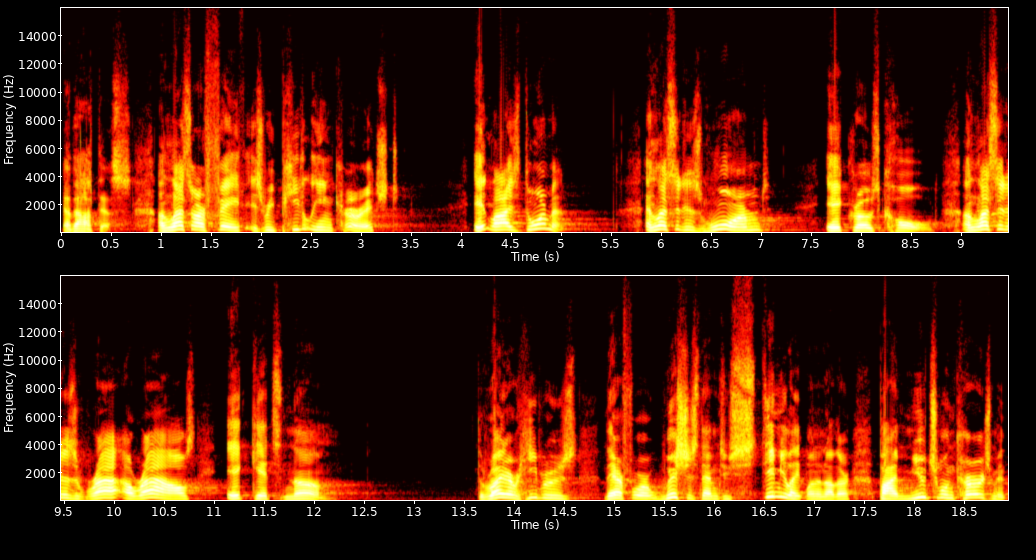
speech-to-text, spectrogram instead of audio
about this. Unless our faith is repeatedly encouraged, it lies dormant. Unless it is warmed, it grows cold. Unless it is aroused, it gets numb. The writer of Hebrews, therefore, wishes them to stimulate one another by mutual encouragement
